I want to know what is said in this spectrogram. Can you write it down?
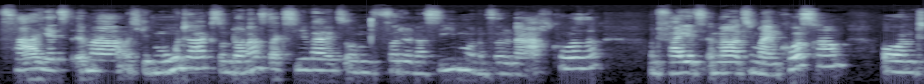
fahre jetzt immer, ich gebe montags und donnerstags jeweils um Viertel nach sieben und um Viertel nach acht Kurse und fahre jetzt immer zu meinem Kursraum und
